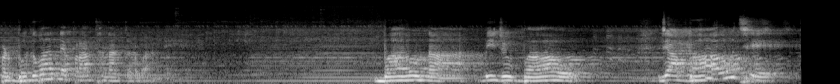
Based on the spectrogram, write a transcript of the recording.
પણ ભગવાનને પ્રાર્થના કરવાની. ભાવના, બીજું ભાવ. જ્યાં ભાવ છે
